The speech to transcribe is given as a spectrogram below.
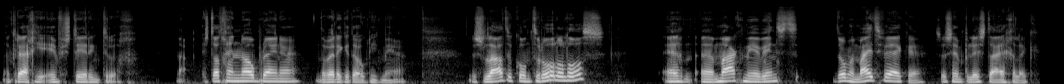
dan krijg je je investering terug. Nou, is dat geen no-brainer? Dan weet ik het ook niet meer. Dus laat de controle los en uh, maak meer winst door met mij te werken. Zo simpel is het eigenlijk.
